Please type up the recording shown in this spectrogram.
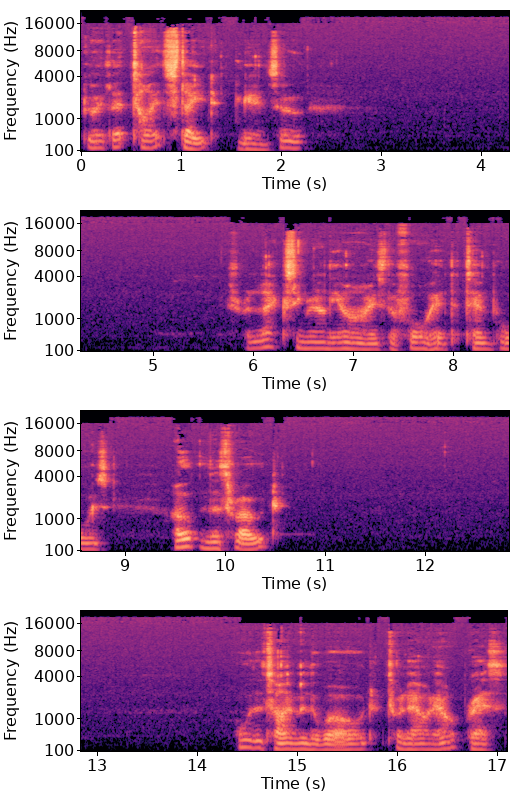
go into that tight state again. So just relaxing around the eyes, the forehead, the temples, open the throat. All the time in the world to allow an out breath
